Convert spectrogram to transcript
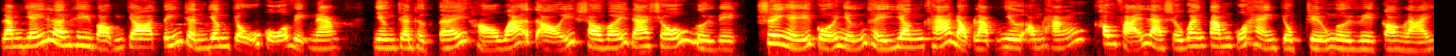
làm dấy lên hy vọng cho tiến trình dân chủ của Việt Nam, nhưng trên thực tế họ quá ít ỏi so với đa số người Việt. Suy nghĩ của những thị dân khá độc lập như ông Thắng không phải là sự quan tâm của hàng chục triệu người Việt còn lại.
